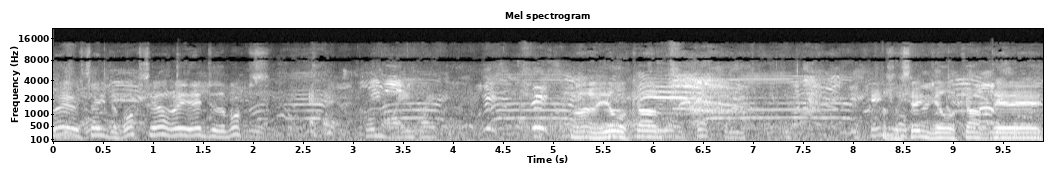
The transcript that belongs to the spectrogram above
right outside the box there, right edge of the box. Oh, a yellow card. That's a second yellow card there.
